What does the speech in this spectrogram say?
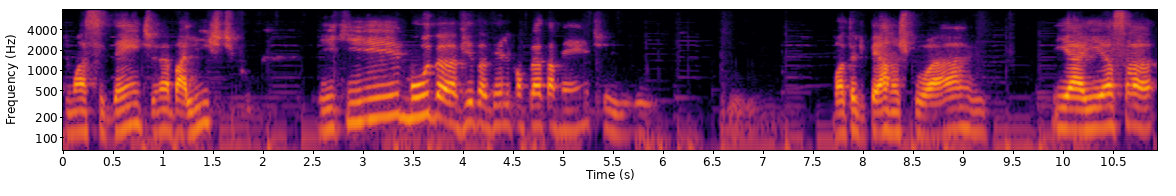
de um acidente né, balístico e que muda a vida dele completamente, e, e bota de pernas pro ar. E, e, aí essa,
